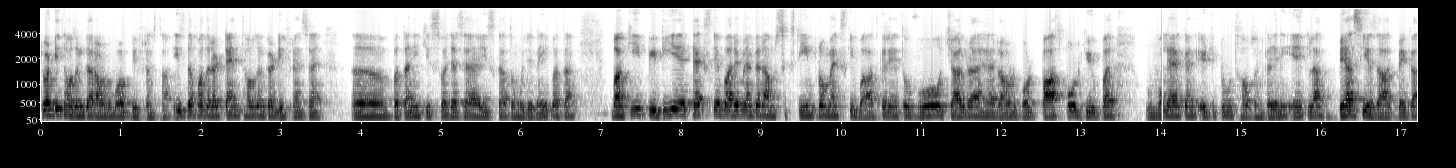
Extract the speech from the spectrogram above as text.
ट्वेंटी थाउज़ेंड का राउंड अबाउट डिफरेंस था। इस दफ़ा ज़रा टेन थाउज़ेंड का डिफरेंस है पता नहीं किस वजह से आया इसका तो मुझे नहीं पता। बाकी पी टी ए टैक्स के बारे में अगर हम 16 प्रो मैक्स की बात करें तो वो चल रहा है राउंड अबाउट पासपोर्ट के ऊपर one lakh and eighty two thousand का यानी एक लाख बयासी हज़ार रुपये का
